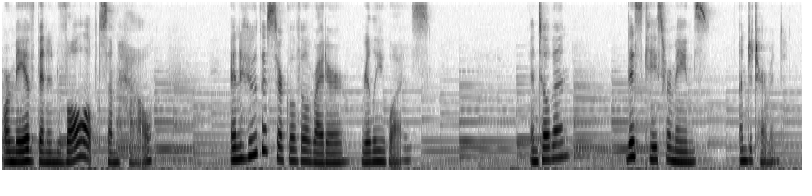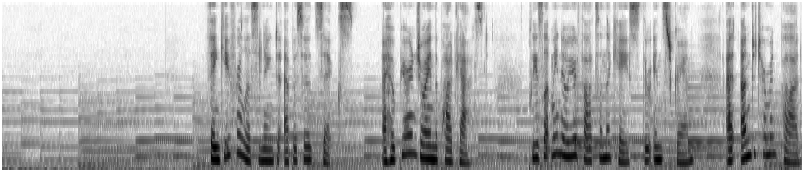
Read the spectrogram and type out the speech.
or may have been involved somehow, and who the Circleville writer really was. Until then, this case remains undetermined. Thank you for listening to episode 6. I hope you're enjoying the podcast please let me know your thoughts on the case through Instagram at undeterminedpod.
